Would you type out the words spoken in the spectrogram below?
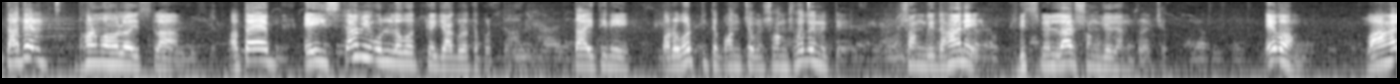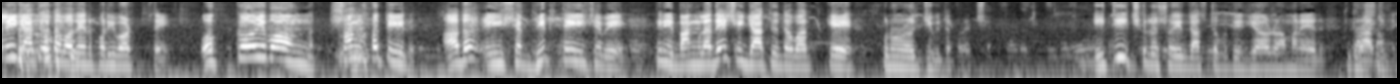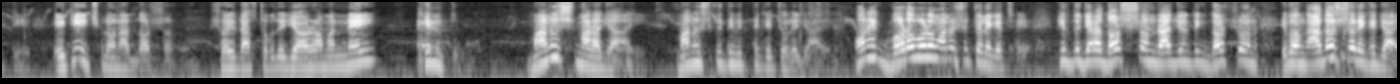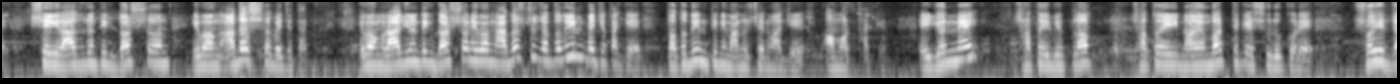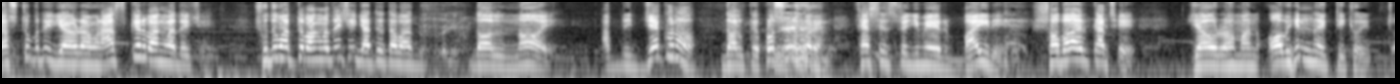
তাদের ধর্ম হলো ইসলাম। অতএব এই ইসলামী মূল্যবোধকে জাগ্রত করতে হবে। তাই তিনি পরবর্তীতে পঞ্চম সংশোধনীতে সংবিধানে বিসমিল্লার সংযোজন করেছেন। এবং বাঙালি জাতীয়তাবাদের পরিবর্তে ঐক্য এবং সংহতির আদর্শ হিসেবে ভিত্তি হিসেবে তিনি বাংলাদেশি জাতীয়তাবাদকে পুনরুজ্জীবিত করেছেন। এটি ছিল শহীদ রাষ্ট্রপতি জিয়াউর রহমানের রাজনীতি। এটিই ছিল ওনার দর্শন। শহীদ রাষ্ট্রপতি জিয়াউর রহমান নেই কিন্তু মানুষ মারা যায় মানুষ পৃথিবীর থেকে চলে যায়। অনেক বড় বড় মানুষও চলে গেছে কিন্তু যারা দর্শন রাজনৈতিক দর্শন এবং আদর্শ রেখে যায় সেই রাজনৈতিক দর্শন এবং আদর্শ বেঁচে থাকে। এবং রাজনৈতিক দর্শন এবং আদর্শ যতদিন বেঁচে থাকে ততদিন তিনি মানুষের মাঝে অমর থাকেন। এই জন্যেই সাতই বিপ্লব, সাতই নভেম্বর থেকে শুরু করে শহীদ রাষ্ট্রপতি জিয়াউর রহমান আজকের বাংলাদেশে। শুধুমাত্র বাংলাদেশি জাতীয়তাবাদ দল নয়, আপনি যে কোনো দলকে প্রশ্ন করেন, ফ্যাসিস্ট রেজিমের বাইরে সবার কাছে জিয়াউর রহমান অভিন্ন একটি চরিত্র,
